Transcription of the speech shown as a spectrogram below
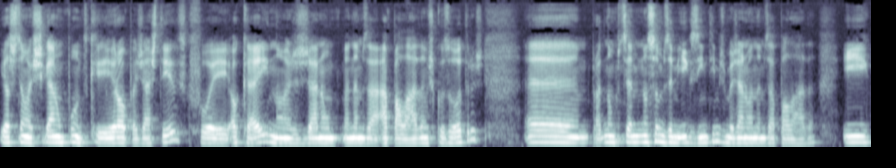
eles estão a chegar a um ponto que a Europa já esteve, que foi ok, nós já não andamos à, à palada uns com os outros, Pronto, não, não, somos amigos íntimos, mas já não andamos à palada. E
